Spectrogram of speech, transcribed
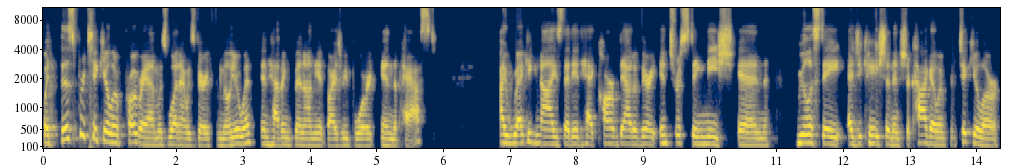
But this particular program was one I was very familiar with and having been on the advisory board in the past. I recognized that it had carved out a very interesting niche in real estate education in Chicago in particular,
